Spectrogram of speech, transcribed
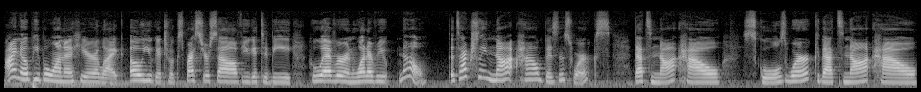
I know people want to hear, like, oh, you get to express yourself, you get to be whoever and whatever you. No, that's actually not how business works. That's not how schools work. That's not how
